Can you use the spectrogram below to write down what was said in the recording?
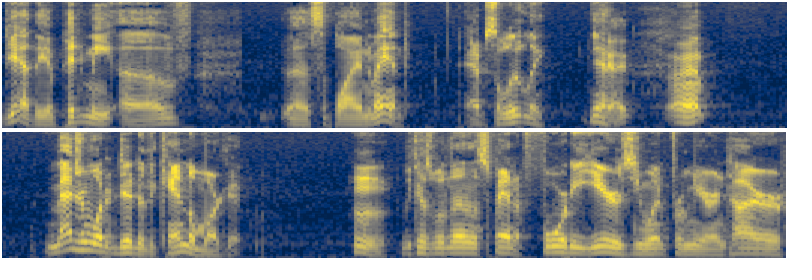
yeah, the epitome of uh, supply and demand. Absolutely. Yeah. Okay. All right. Imagine what it did to the candle market. Hmm. Because within the span of 40 years, you went from your entire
